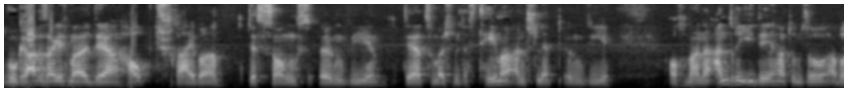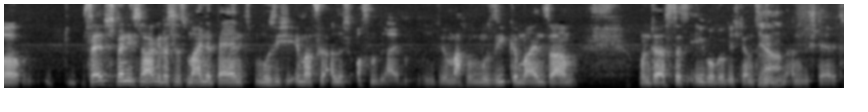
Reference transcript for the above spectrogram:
wo gerade, sage ich mal, der Hauptschreiber des Songs irgendwie, der zum Beispiel das Thema anschleppt irgendwie, auch mal eine andere Idee hat und so, aber selbst wenn ich sage, das ist meine Band, muss ich immer für alles offen bleiben. Und wir machen Musik gemeinsam und da ist das Ego wirklich ganz ja. hinten angestellt.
